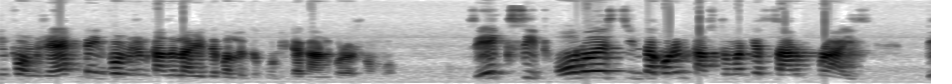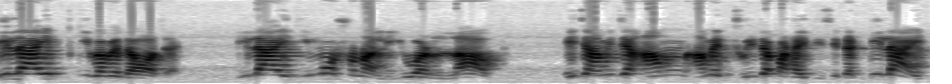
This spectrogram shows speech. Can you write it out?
ইনফরমেশন একটা ইনফরমেশন কাজে লাগাইতে পারলে তো কোটি টাকা আর্ন করা সম্ভব। যে অলওয়েজ চিন্তা করেন কাস্টমারকে সারপ্রাইজ ডিলাইট কীভাবে দেওয়া যায়? Delight emotionally you are love এই যে আমি যে আম, আমের ঝুড়িটা পাঠাই দিয়েছি, এটা ডিলাইট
